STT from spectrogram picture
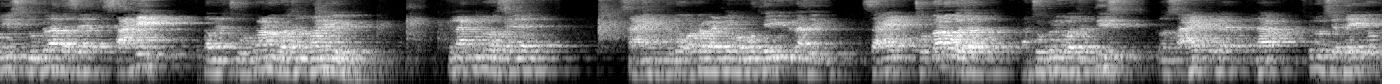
30 દુગણા થશે 60 તમને છોકરાનું વજન મળી ગયું. કેટલા કિલો હશે? 60 કિલો ઓટોમેટિક બમણું થઈ ગયું કેટલા થઈ 60 છોકરાનું વજન, આ છોકરીનું વજન 30 તો 60 એટલે એના કેટલું છે? થઈ ગયું?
